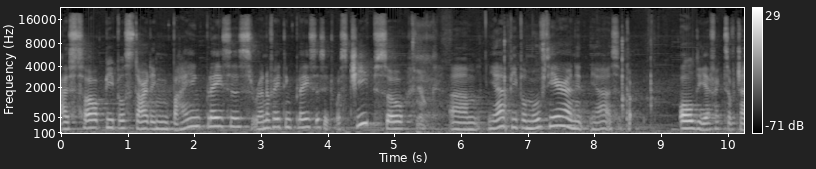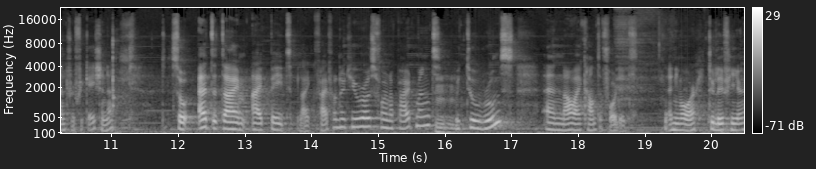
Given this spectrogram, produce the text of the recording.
I saw people starting buying places, renovating places. It was cheap, so yeah, um, yeah people moved here, and it yeah, all the effects of gentrification. Eh? So at the time, I paid like 500 euros for an apartment mm-hmm. with two rooms, and now I can't afford it anymore to live here.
